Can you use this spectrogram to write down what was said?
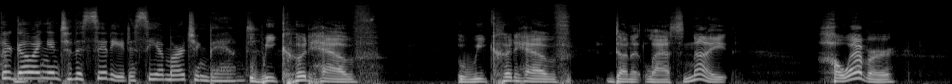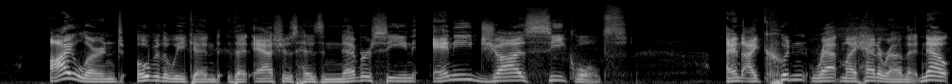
They're going into the city to see a marching band. We could have, we could have done it last night. However, I learned over the weekend that Ashes has never seen any Jaws sequels, and I couldn't wrap my head around that. Now,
